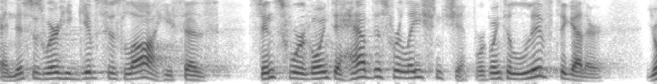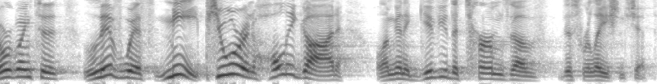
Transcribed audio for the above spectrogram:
And this is where he gives his law. He says, Since we're going to have this relationship, we're going to live together, you're going to live with me, pure and holy God. Well, I'm going to give you the terms of this relationship.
